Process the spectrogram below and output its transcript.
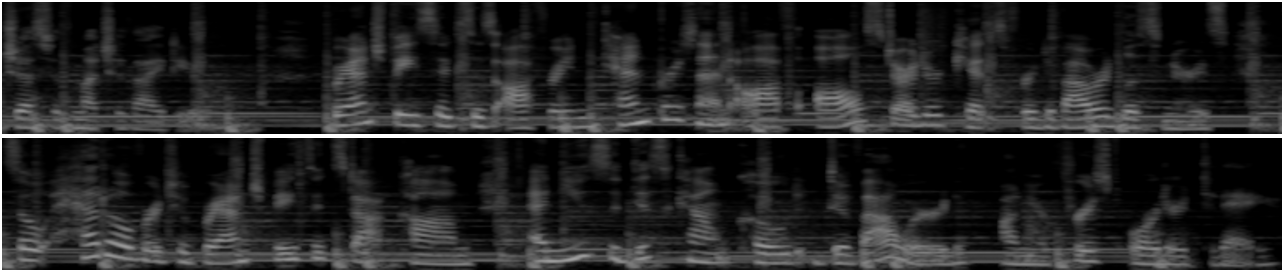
just as much as I do. Branch Basics is offering 10% off all starter kits for devoured listeners, so head over to branchbasics.com and use the discount code DEVOURED on your first order today.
